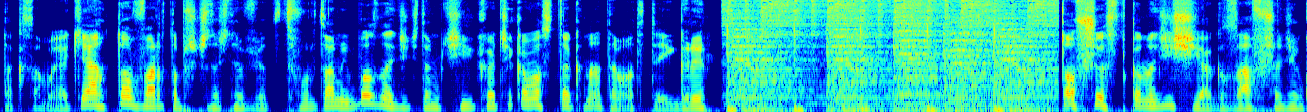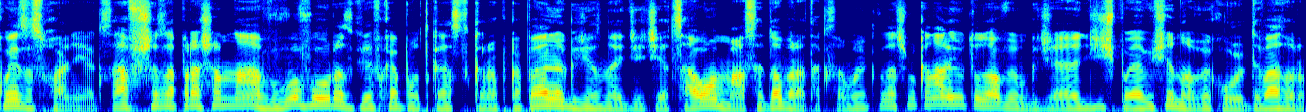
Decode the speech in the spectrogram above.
tak samo jak ja, to warto przeczytać ten wywiad z twórcami, bo znajdziecie tam kilka ciekawostek na temat tej gry. To wszystko na dziś. Jak zawsze dziękuję za słuchanie. Jak zawsze zapraszam na www.rozgrywkapodcast.pl, gdzie znajdziecie całą masę dobra, tak samo jak na naszym kanale YouTube'owym, gdzie dziś pojawi się nowy kultywator.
